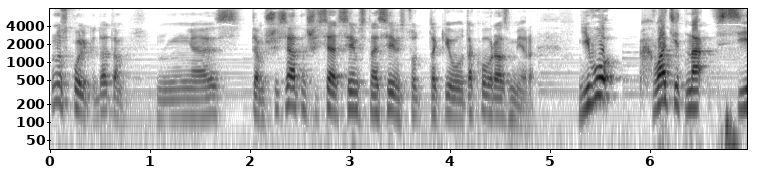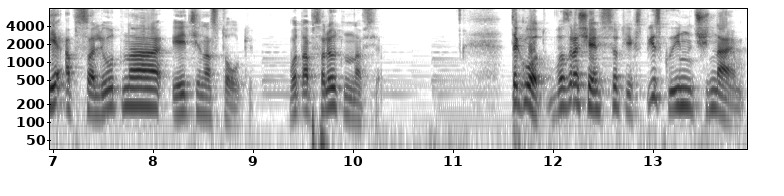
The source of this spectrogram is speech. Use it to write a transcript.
ну сколько, да, там, э, там 60 на 60, 70 на 70, вот такого, вот такого размера. Его хватит на все абсолютно эти настолки. Вот абсолютно на все. Так вот, возвращаемся все-таки к списку и начинаем.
